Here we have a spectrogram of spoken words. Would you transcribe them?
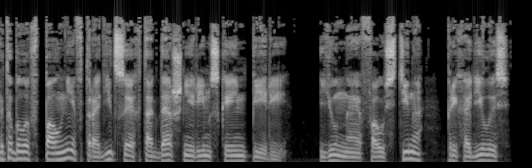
Это было вполне в традициях тогдашней Римской империи. Юная Фаустина приходилась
